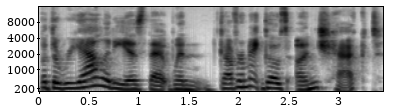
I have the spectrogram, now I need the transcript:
But the reality is that when government goes unchecked,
